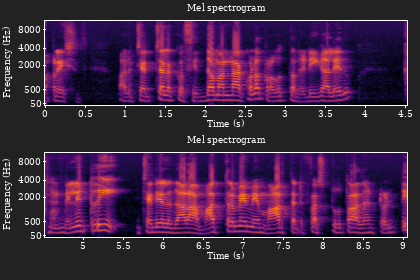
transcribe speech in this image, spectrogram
ఆపరేషన్స్ వాళ్ళ చర్చలకు సిద్ధమన్నా కూడా ప్రభుత్వం రెడీగా లేదు. మిలిటరీ చర్యల ద్వారా మాత్రమే మేము March thirty first two thousand twenty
